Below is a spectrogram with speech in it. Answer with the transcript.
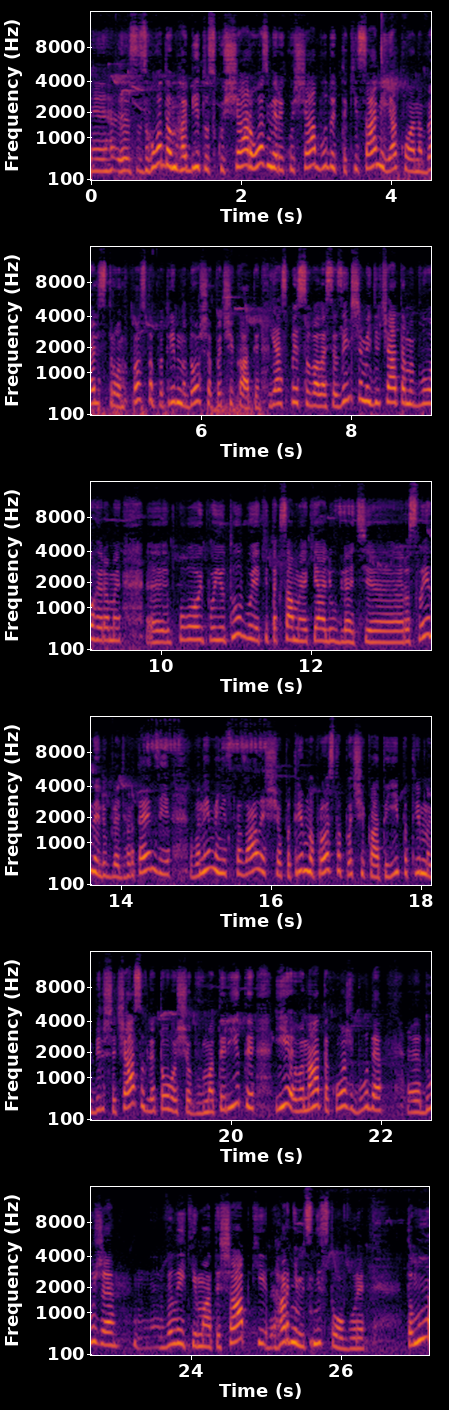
е, згодом габітус куща, розміри куща будуть такі самі, як у Анабель Стронг. Просто потрібно довше почекати. Я списувалася з іншими дівчатами-блогерами е, по, по Ютубу, які так само, як я, люблять е, рослини, люблять гортензії. Вони мені сказали, що потрібно просто почекати. Їй потрібно більше часу для того, щоб вматеріти, і вона також буде е, дуже великі мати шапки, гарні міцні стовбури. Тому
